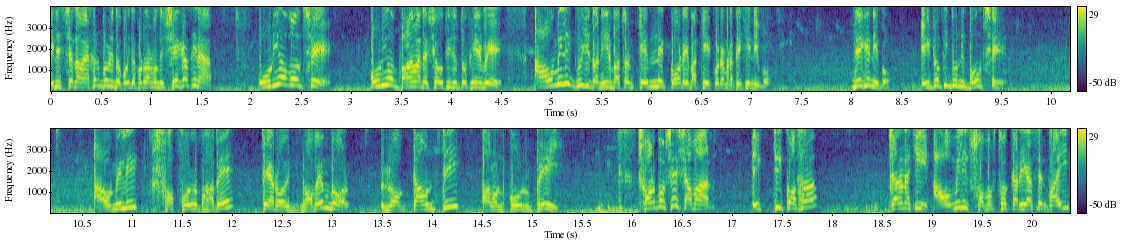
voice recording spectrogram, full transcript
ইনিশে নাম এখন পর্যন্ত প্রধানমন্ত্রী শেখ হাসিনা, উনিও বলছে উনিও বাংলাদেশে অতীত ফিরবে। আওয়ামী লীগ বিজিত নির্বাচন কেমনে করে বা কে করে আমরা দেখে নিব। দেখে নিব। এইটাও কিন্তু উনি বলছে। আওয়ামী লীগ সফলভাবে তেরোই নভেম্বর লকডাউনটি পালন করবেই। সর্বশেষ আমার একটি কথা, যারা নাকি আওয়ামী লীগ সমর্থককারী আছেন ভাই,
